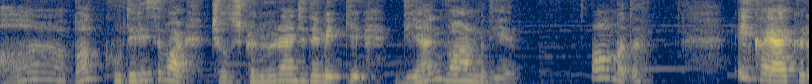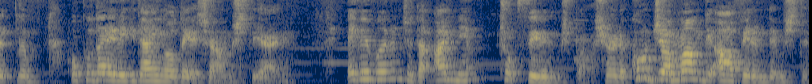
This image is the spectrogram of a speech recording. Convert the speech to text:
''Aa bak kurdelesi var, çalışkan öğrenci demek ki'' diyen var mı diye. Olmadı. İlk hayal kırıklığım okuldan eve giden yolda yaşanmıştı yani. Eve varınca da annem çok sevinmiş bana. Şöyle kocaman bir aferin demişti.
